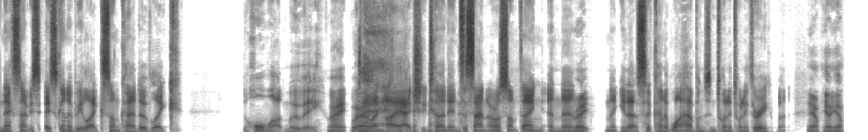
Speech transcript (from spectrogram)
next time it's it's gonna be like some kind of like Hallmark movie, right? Where I, like I actually turn into Santa or something, and then Right. you know, that's kind of what happens in 2023. But Yep, yep, yep.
